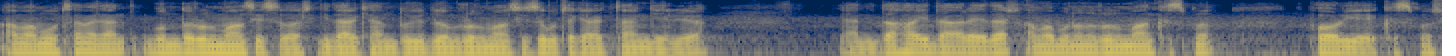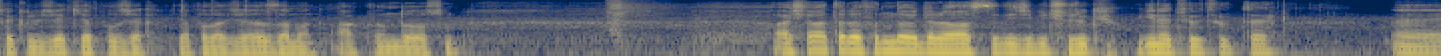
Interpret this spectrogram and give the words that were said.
Ama muhtemelen bunda rulman sesi var. Giderken duyduğum rulman sesi bu tekerlekten geliyor. Yani daha idare eder ama bunun rulman kısmı porye kısmı sökülecek, yapılacak. Yapılacağı zaman aklında olsun. Aşağı tarafında öyle rahatsız edici bir çürük. Yine tüv Türk'te e,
